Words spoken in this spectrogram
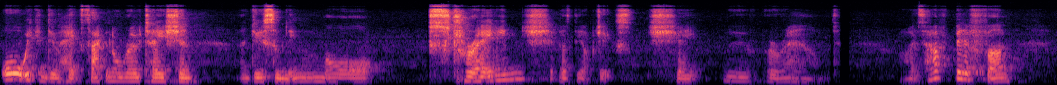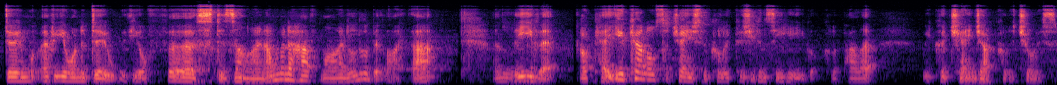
Or we can do hexagonal rotation and do something more strange as the object's shape move around. So have a bit of fun doing whatever you want to do with your first design. I'm going to have mine a little bit like that and leave it. Okay, you can also change the colour because you can see here you've got colour palette. We could change our colour choice.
